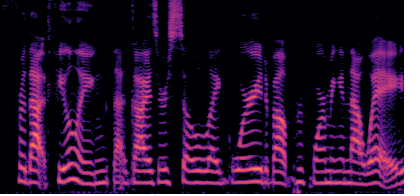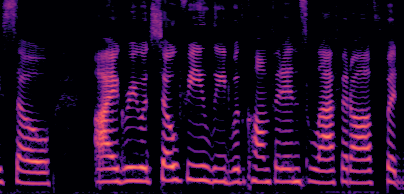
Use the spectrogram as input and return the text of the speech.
for that feeling that guys are so like worried about performing in that way. So I agree with Sophie. Lead with confidence, laugh it off, but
